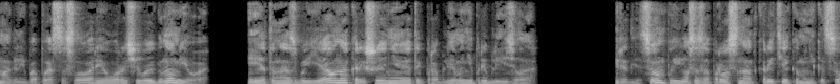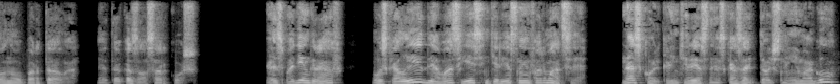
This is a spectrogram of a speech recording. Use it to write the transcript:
Могли попасться словари Орочева и Гномьего, и это нас бы явно к решению этой проблемы не приблизило. Перед лицом появился запрос на открытие коммуникационного портала. Это оказался Аркош. «Господин граф, у скалы для вас есть интересная информация. Насколько интересная сказать точно не могу,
